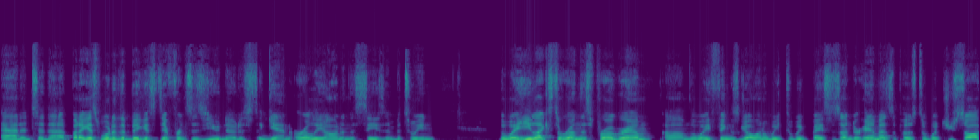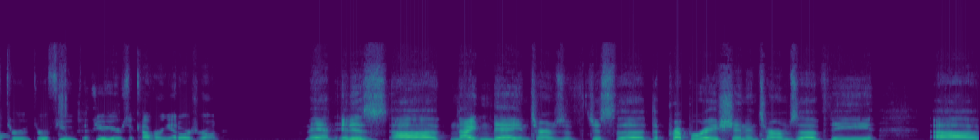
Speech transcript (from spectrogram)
added to that. But I guess what are the biggest differences you noticed again early on in the season between the way he likes to run this program, um, the way things go on a week to week basis under him, as opposed to what you saw through through a few a few years of covering Ed Orgeron. Man, it is uh, night and day in terms of just the the preparation, in terms of the. Uh,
